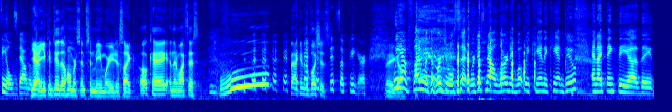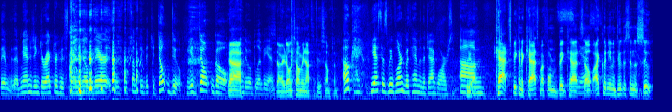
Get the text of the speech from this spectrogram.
fields down the Yeah, road. you could do the Homer Simpson meme where you're just like, okay, and then watch this. Whoop, back into the bushes. disappear. There you we go. have fun with the virtual set. We're just now learning what we can and can't do. And I think the, uh, the, the, the managing director who's standing over there says something that you don't do. You don't go Yeah. off into oblivion. Sorry, don't tell me not to do something. Okay. Yes, as we've learned with him and the Jaguars. Um, Yeah. Cat, speaking of cats, my former big cat self, I couldn't even do this in the suit.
